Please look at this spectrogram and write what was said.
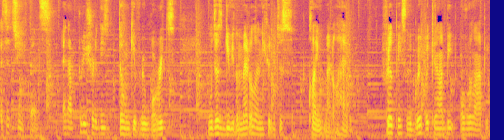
as achievements, and I'm pretty sure these don't give rewards. We'll just give you the medal, and you can just claim the medal. Hang Field pace of the grid, but cannot be overlapping.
